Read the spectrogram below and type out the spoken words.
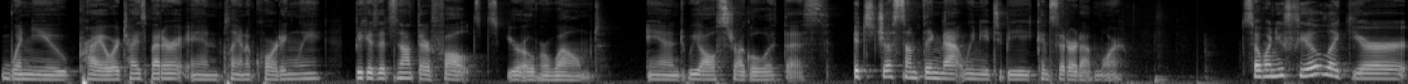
when you prioritize better and plan accordingly because it's not their fault you're overwhelmed. And we all struggle with this. It's just something that we need to be considerate of more. So when you feel like you're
